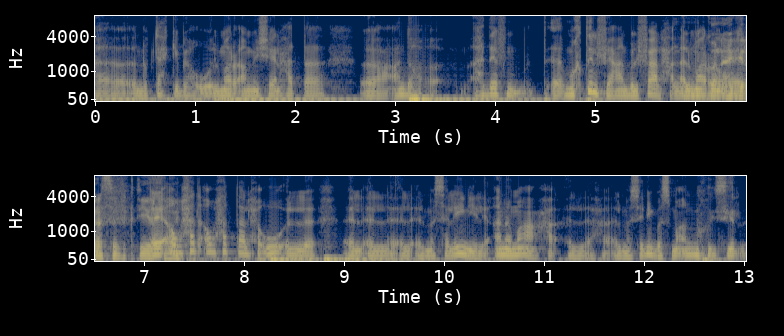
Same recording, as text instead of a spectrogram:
آه إنه بتحكي بحقوق المرأة مشان حتى آه عندها أهداف مختلفة عن بالفعل حق المراه تكون aggressive كثير إيه، أو حتى أو حتى الحقوق المثليين اللي أنا مع حق المثليين بس ما إنه يصير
